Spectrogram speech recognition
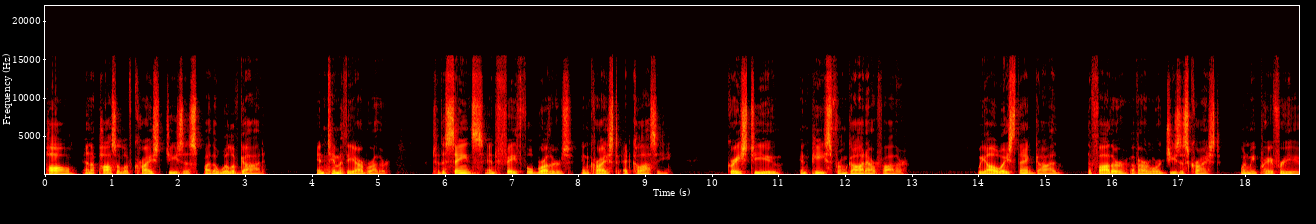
Paul, an apostle of Christ Jesus by the will of God, and Timothy our brother, to the saints and faithful brothers in Christ at Colossae, grace to you and peace from God our Father. We always thank God, the Father of our Lord Jesus Christ when we pray for you,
